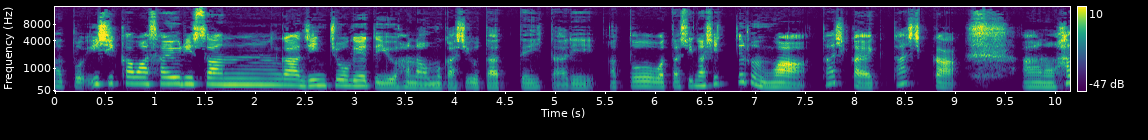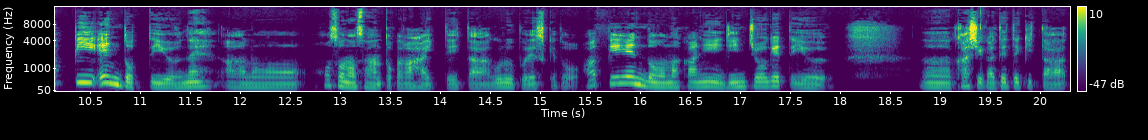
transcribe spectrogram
あと、石川さゆりさんが人長芸っていう花を昔歌っていたり、あと、私が知ってるんは、確か、確か、あの、ハッピーエンドっていうね、あの、細野さんとかが入っていたグループですけど、ハッピーエンドの中に人長芸っていう、うん、歌詞が出てきた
